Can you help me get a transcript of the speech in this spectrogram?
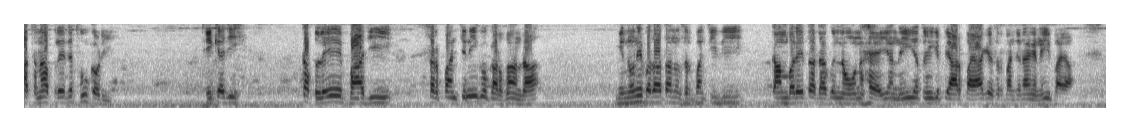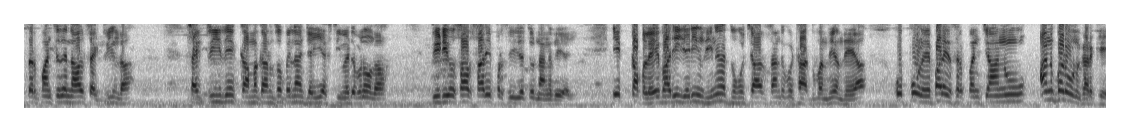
ਹੱਥ ਨਾ ਪਰੇ ਤੇ ਥੂ ਕੌੜੀ। ਠੀਕ ਹੈ ਜੀ। ਘਪਲੇ ਬਾਜੀ ਸਰਪੰਚ ਨਹੀਂ ਕੋ ਕਰਦਾ ਹੁੰਦਾ। ਮੈਨੂੰ ਨਹੀਂ ਪਤਾ ਤੁਹਾਨੂੰ ਸਰਪੰਚੀ ਦੀ ਕੰਮ ਬਾਰੇ ਤੁਹਾਡਾ ਕੋਈ ਨੌਨ ਹੈ ਜਾਂ ਨਹੀਂ, ਜਾਂ ਤੁਸੀਂ ਕਿ ਪਿਆਰ ਪਾਇਆ ਕਿ ਸਰਪੰਚ ਨਾਲ ਕਿ ਨਹੀਂ ਪਾਇਆ। ਸਰਪੰਚ ਦੇ ਨਾਲ ਸੈਕਟਰੀ ਹੁੰਦਾ। ਸੈਕਟਰੀ ਦੇ ਕੰਮ ਕਰਨ ਤੋਂ ਪਹਿਲਾਂ ਜਈ ਐਸਟੀਮੇਟ ਬਣਾਉਂਦਾ। ਵੀਡੀਓ ਸਾਹਿਬ ਸਾਰੇ ਪ੍ਰੋਸੀਜਰ ਚੋਂ ਲੰਘਦੇ ਆ ਜੀ। ਇਹ ਘਪਲੇਬਾਜੀ ਜਿਹੜੀ ਹੁੰਦੀ ਨਾ 2-4% ਕੋਈ ਠੱਗ ਬੰਦੇ ਹੁੰਦੇ ਆ, ਉਹ ਭੋਲੇ ਭਾਲੇ ਸਰਪੰਚਾਂ ਨੂੰ ਅਨਪੜ੍ਹ ਹੋਣ ਕਰਕੇ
